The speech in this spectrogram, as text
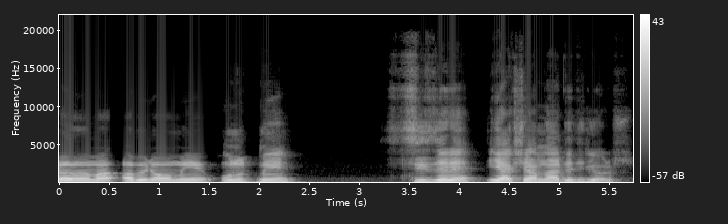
Kanalıma abone olmayı unutmayın. Sizlere iyi akşamlar da diliyoruz.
